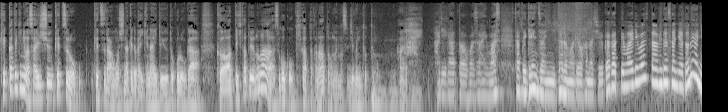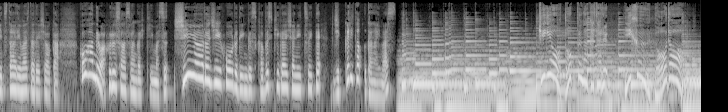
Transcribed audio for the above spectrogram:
結果的には最終結論、決断をしなければいけないというところが加わってきたというのは、すごく大きかったかなとは思います。自分にとっても。はい。はい。ありがとうございます。さて、現在に至るまでお話を伺ってまいりました。皆さんにはどのように伝わりましたでしょうか後半では古澤さんが率います CRG ホールディングス株式会社についてじっくりと伺います。トップが語る威風堂々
